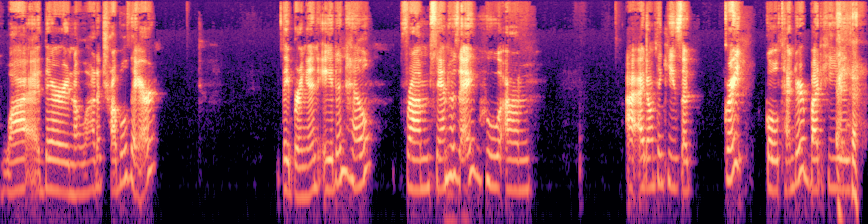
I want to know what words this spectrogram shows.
why? They're in a lot of trouble there. They bring in Adin Hill from San Jose, who um, I, I don't think he's a great goaltender, but he is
